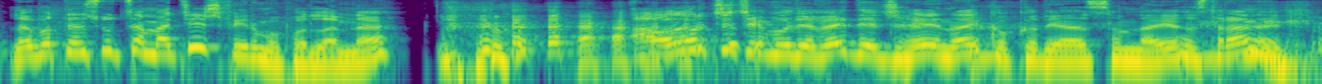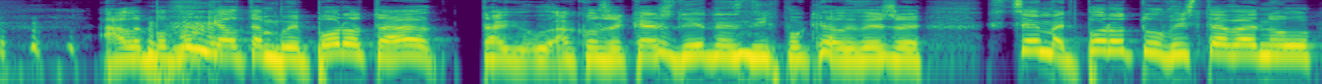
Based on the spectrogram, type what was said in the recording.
Lebo ten sudca má tiež firmu, podľa mňa. A on určite bude vedieť, že hej, no je kokot, ja som na jeho strane. Alebo pokiaľ tam bude porota, tak akože každý jeden z nich, pokiaľ vie, že chce mať porotu vystavanú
